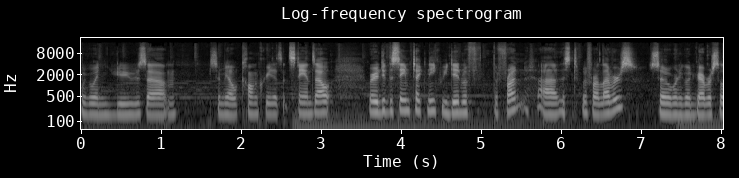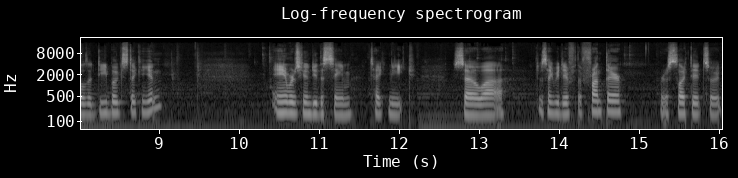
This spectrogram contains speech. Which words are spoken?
We're going to use um, some yellow concrete as it stands out. We're going to do the same technique we did with the front, uh, this with our levers. So we're going to go and grab ourselves a debug stick again. And we're just going to do the same technique. So uh, just like we did for the front there, we're going to select it so it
